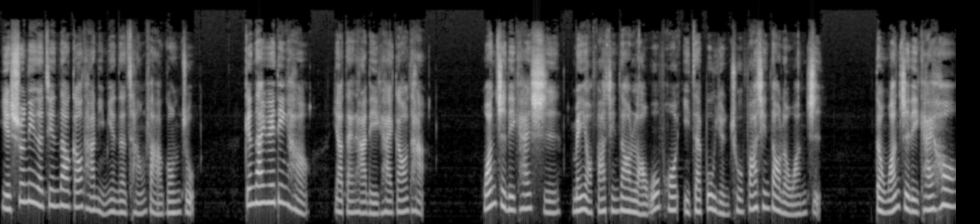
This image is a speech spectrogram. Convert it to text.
也顺利的见到高塔里面的长发公主，跟她约定好要带她离开高塔。王子离开时，没有发现到老巫婆已在不远处发现到了王子。等王子离开后，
